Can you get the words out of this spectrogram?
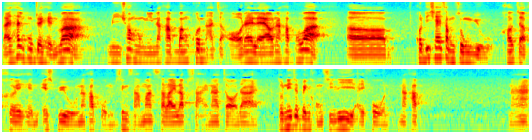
หลายท่านคงจะเห็นว่ามีช่องตรงนี้นะครับ บางคนอาจจะอ๋อได้แล้วนะครับ เพราะว่าคนที่ใช้ซัมซุงอยู่เขาจะเคยเห็น S View นะครับผมซึ่งสามารถสไลด์รับสายหน้าจอได้ ตัวนี้จะเป็นของซีรีส์ iPhone นะครับนะฮะ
